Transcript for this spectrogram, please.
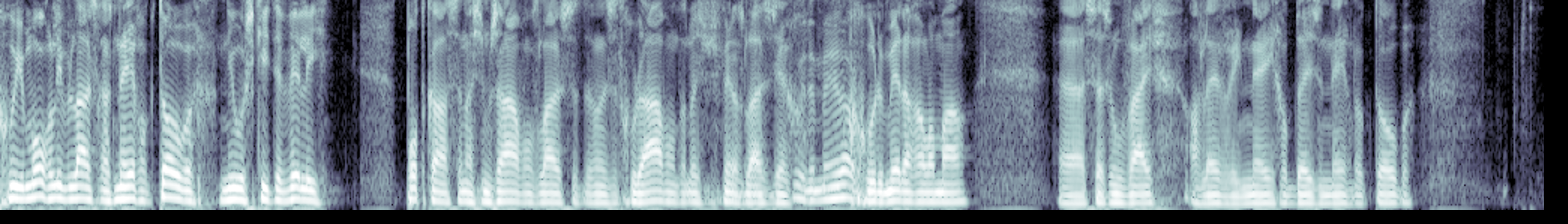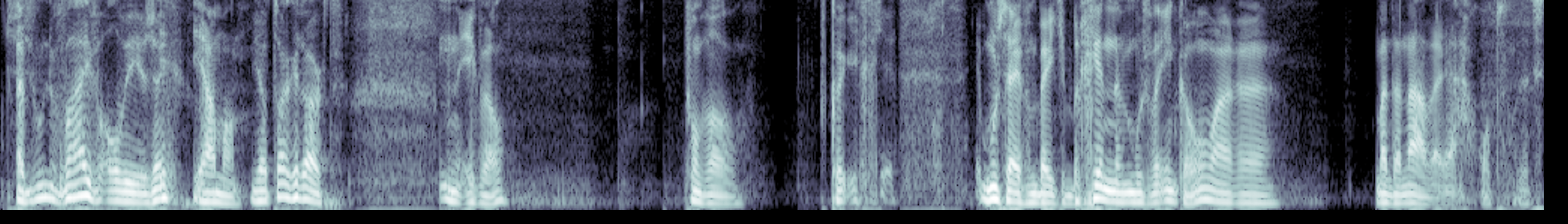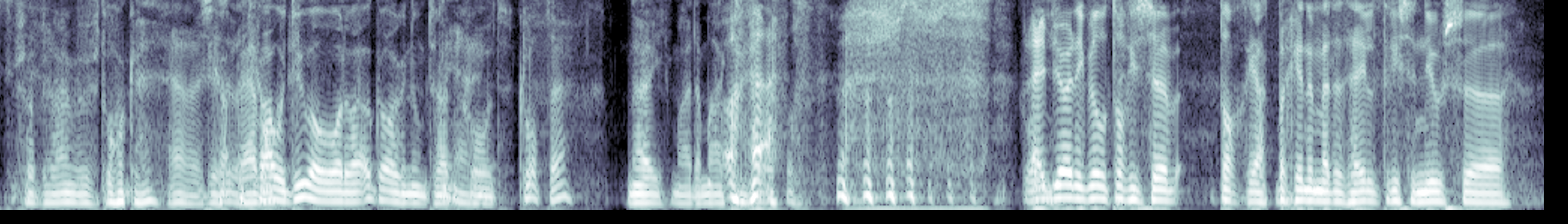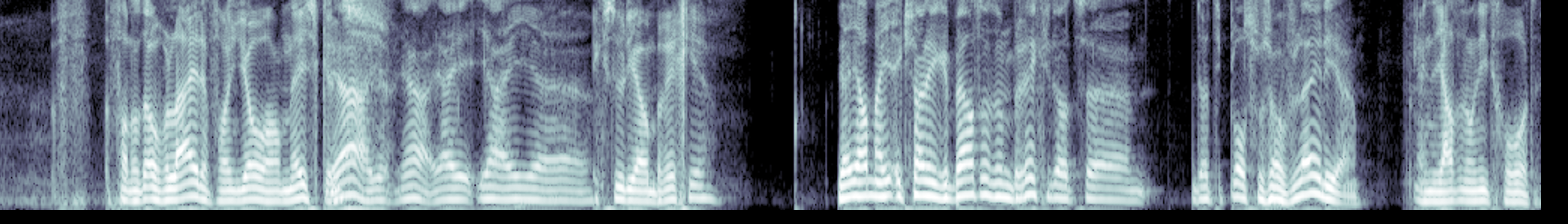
Goedemorgen, lieve luisteraars. 9 oktober, nieuwe Skieten Willy podcast. En als je hem s'avonds luistert, dan is het goedavond. En als je hem 's middags luistert, zeg Goedemiddag. goedemiddag allemaal. Eh, seizoen 5, aflevering 9 op deze 9 oktober. Seizoen 5 alweer, zeg. Ja, man. Je had dat gedacht. Nee, Ik wel. Ik vond wel... Ik, ik, ik moest even een beetje beginnen, moest wel inkomen, maar... eh, maar daarna, wel, ja, god. Dat is, Zo zijn we vertrokken, hè? ja, we zitten, Het we hebben gouden duo worden we ook wel genoemd, heb ik ja, gehoord. Klopt, hè? Nee, maar dat maakt niet uit. Hey Björn, ik wilde toch iets eh, toch, ja, beginnen met het hele trieste nieuws eh, van het overlijden van Johan Neeskens. Ja, ja, ja, jij, jij, eh, Ik stuurde jou een berichtje. ja, ja, maar ik zou je gebeld had een berichtje dat, dat hij plots was overleden, ja. En je had het nog niet gehoord.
